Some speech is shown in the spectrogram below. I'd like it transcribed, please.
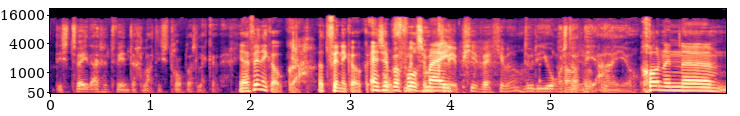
Het is 2020, laat die stropdas lekker weg. Ja, vind ik ook. Dat vind ik ook. En ze hebben volgens mij clipje, weet je wel. Doe die jongens dat niet aan, joh. gewoon een, eh,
